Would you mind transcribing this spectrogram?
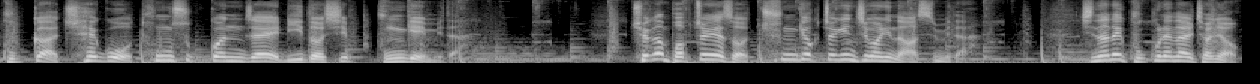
국가 최고 통수권자의 리더십 붕괴입니다. 최근 법정에서 충격적인 증언이 나왔습니다. 지난해 국군의 날 저녁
